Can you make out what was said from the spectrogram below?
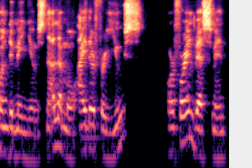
condominiums na alam mo, either for use or for investment,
